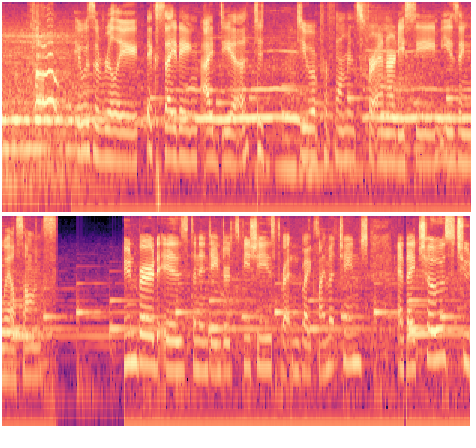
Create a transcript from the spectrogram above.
It was a really exciting idea to do a performance for NRDC using whale songs. Moonbird is an endangered species threatened by climate change, and I chose to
